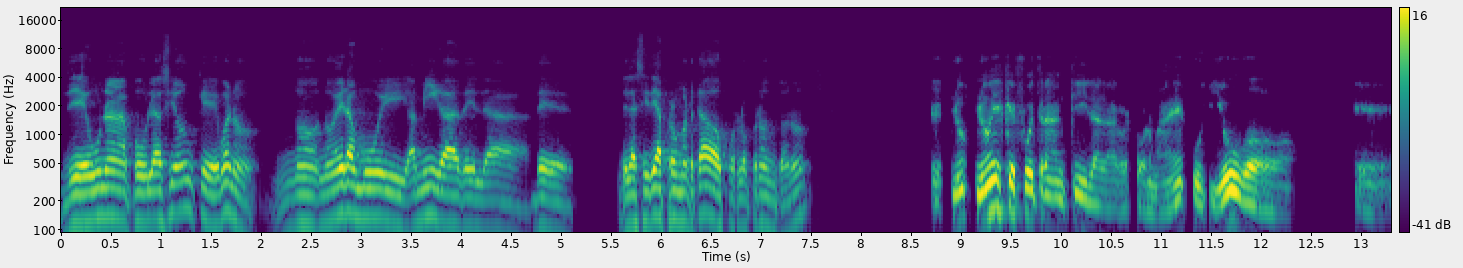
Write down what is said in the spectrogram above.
de una población que, bueno, no, era muy amiga de, la, de, las ideas pro mercado por lo pronto, ¿no? Eh, no, no es que fue tranquila la reforma, ¿eh? y hubo eh,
